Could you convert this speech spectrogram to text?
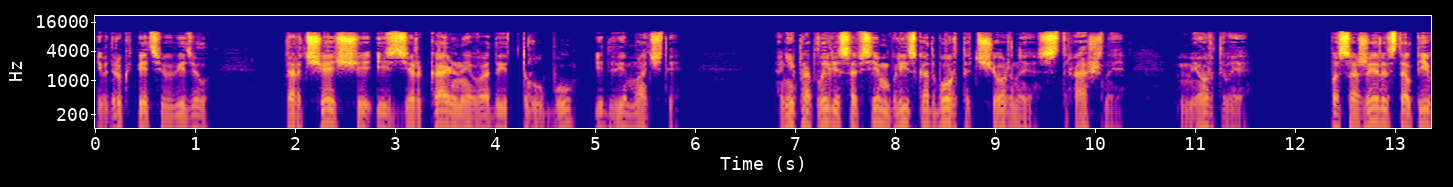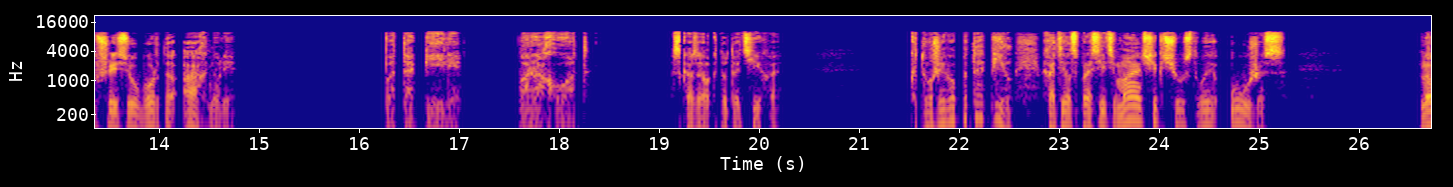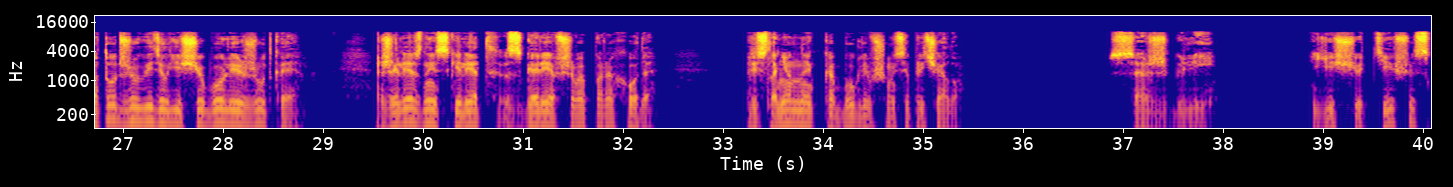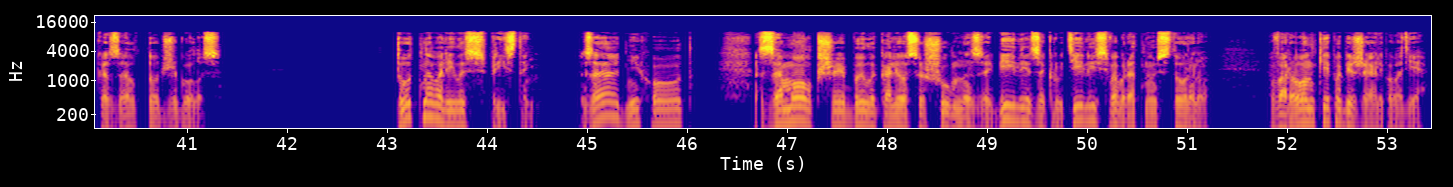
И вдруг Петя увидел торчащие из зеркальной воды трубу и две мачты. Они проплыли совсем близко от борта, черные, страшные, мертвые. Пассажиры, столпившиеся у борта, ахнули. «Потопили пароход», — сказал кто-то тихо. «Кто же его потопил?» — хотел спросить мальчик, чувствуя ужас. Но тут же увидел еще более жуткое. Железный скелет сгоревшего парохода, прислоненный к обуглившемуся причалу. «Сожгли!» — еще тише сказал тот же голос. Тут навалилась пристань. Задний ход. Замолкшие было колеса шумно забили, закрутились в обратную сторону. Воронки побежали по воде.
